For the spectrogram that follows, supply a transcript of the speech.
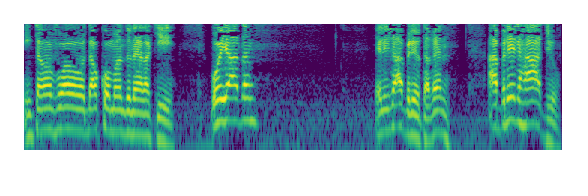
Então eu vou dar o comando nela aqui. Oi Adam. Ele já abriu, tá vendo? Abrir rádio.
